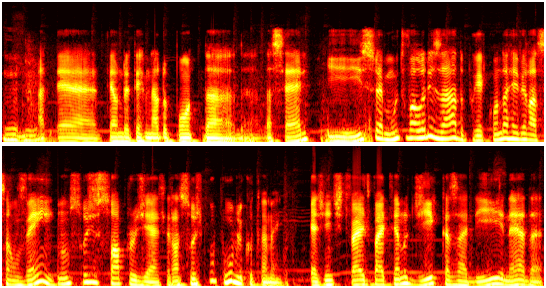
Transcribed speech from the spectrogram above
Uhum. Até, até um determinado ponto da, da, da série. E isso é muito valorizado, porque quando a revelação vem, não surge só pro Jet, ela surge pro público também. E a gente vai, vai tendo dicas ali, né? Da,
